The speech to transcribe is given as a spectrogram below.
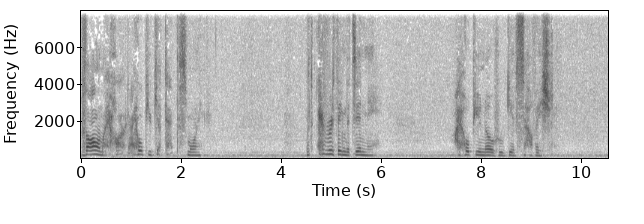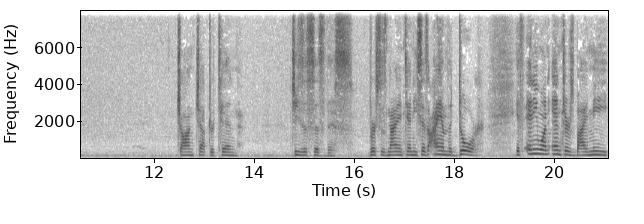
With all of my heart, I hope you get that this morning. With everything that's in me, I hope you know who gives salvation. John chapter 10, Jesus says this, verses 9 and 10. He says, I am the door. If anyone enters by me,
